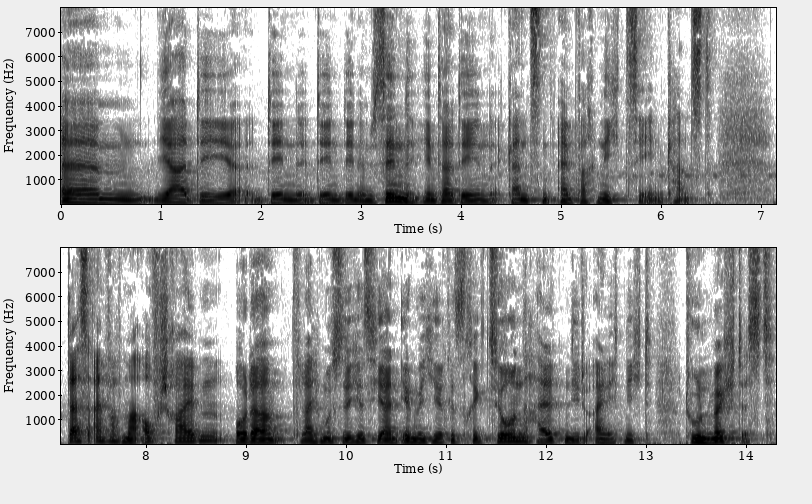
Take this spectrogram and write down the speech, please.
ähm, ja die, den, den, den im Sinn hinter den Ganzen einfach nicht sehen kannst? Das einfach mal aufschreiben oder vielleicht musst du dich jetzt hier an irgendwelche Restriktionen halten, die du eigentlich nicht tun möchtest.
